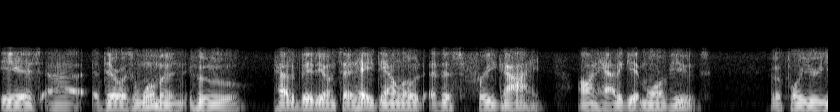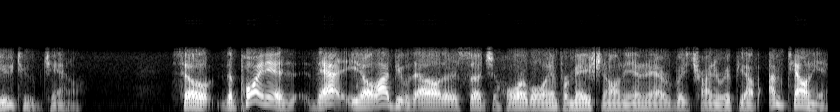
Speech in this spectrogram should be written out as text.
is uh, there was a woman who had a video and said, hey, download this free guide on how to get more views for your YouTube channel. So the point is that you know a lot of people say, "Oh, there's such horrible information on the internet. Everybody's trying to rip you off." I'm telling you,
